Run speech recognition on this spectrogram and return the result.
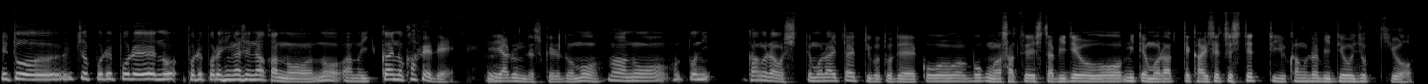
えっと一応ポレポレのポレポレ東中野のあの1階のカフェでやるんですけれども、うん、まああの本当に神楽を知ってもらいたいということでこう僕が撮影したビデオを見てもらって解説してっていう神楽ビデオジョッキを、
